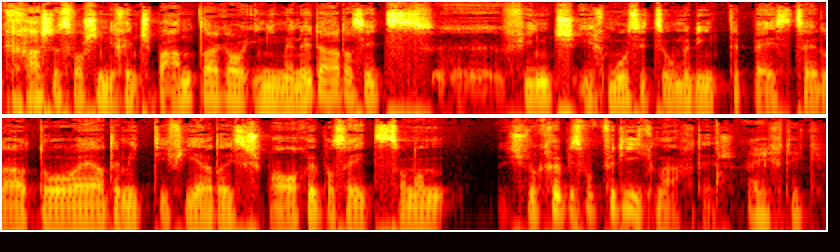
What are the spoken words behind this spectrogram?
kannst du es wahrscheinlich entspannt angehen. Ich nehme nicht an, dass jetzt äh, findest, ich muss jetzt unbedingt der Bestseller-Autor werden, mit die 34 Sprachen übersetzt, sondern es ist wirklich etwas, was du für dich gemacht hast. Richtig.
